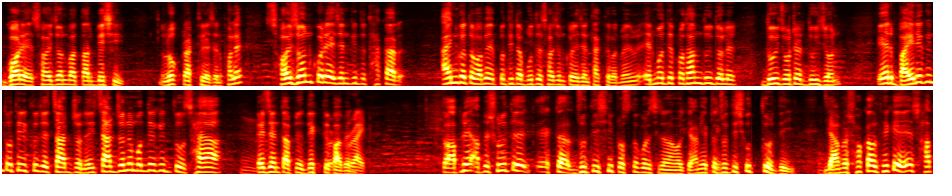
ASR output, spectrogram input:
গড়ে ছয়জন বা তার বেশি লোক প্রার্থী হয়েছেন। ফলে ছয়জন করে এজেন্ট কিন্তু থাকার আইনগতভাবে প্রতিটা বুথে ছয়জন করে এজেন্ট থাকতে পারবে। এর মধ্যে প্রধান দুই দলের দুই জোটের দুইজন। এর বাইরে কিন্তু অতিরিক্ত যে চারজন এই চারজনের মধ্যে কিন্তু ছায়া এজেন্ট আপনি দেখতে পাবেন। তো আপনি আপনি শুরুতে একটা জ্যোতিষী প্রশ্ন করেছিলেন আমাকে। আমি একটা জ্যোতিষী উত্তর দিই যে আমরা সকাল থেকে সাত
